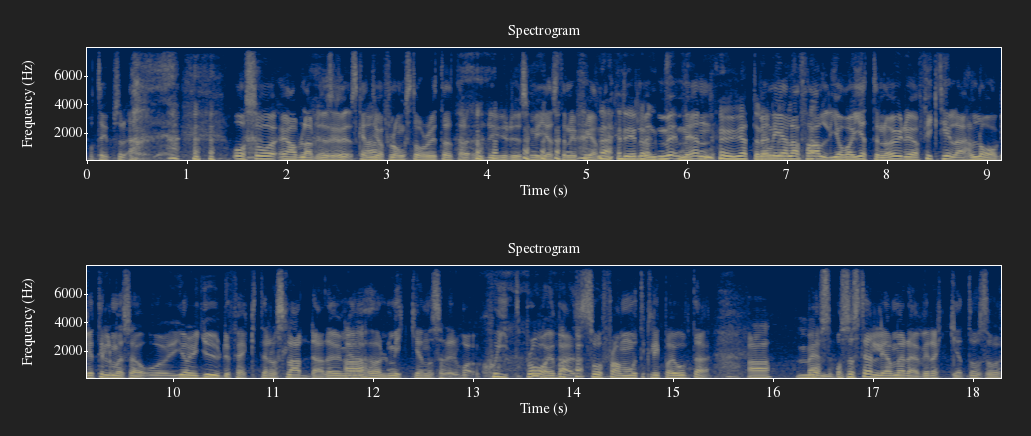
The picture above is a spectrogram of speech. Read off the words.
Och typ sådär. och så, jag ska inte göra för lång story, det är ju du som är gästen i programmet. Nej, men, men, men, i alla fall, jag var jättenöjd. Jag fick till laget till och med så här, och göra ljudeffekter och sladdade. Ja. Jag höll micken och så. Det var skitbra. Jag bara såg fram emot att klippa ihop det. Ja, men... och, och, så ställde jag mig där vid räcket och så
